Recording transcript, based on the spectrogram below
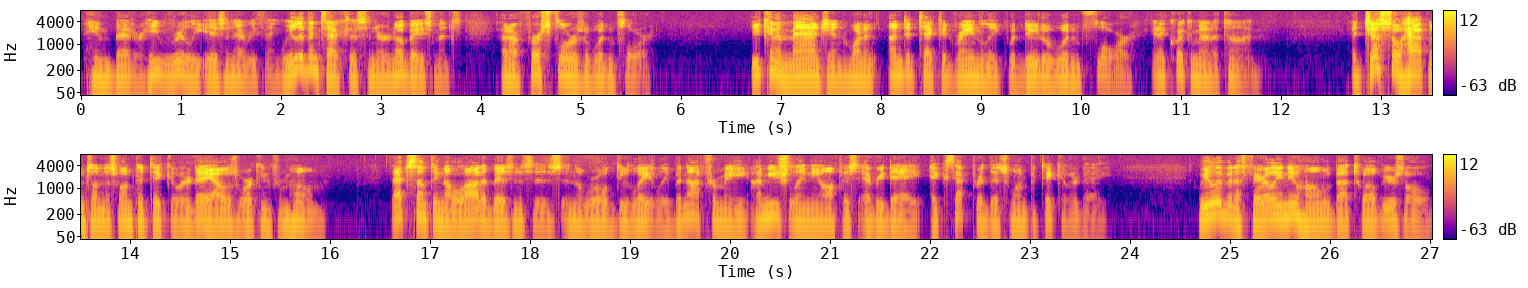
Him better, He really is in everything. We live in Texas and there are no basements, and our first floor is a wooden floor. You can imagine what an undetected rain leak would do to a wooden floor in a quick amount of time. It just so happens on this one particular day I was working from home. That's something a lot of businesses in the world do lately, but not for me. I'm usually in the office every day, except for this one particular day. We live in a fairly new home, about 12 years old,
